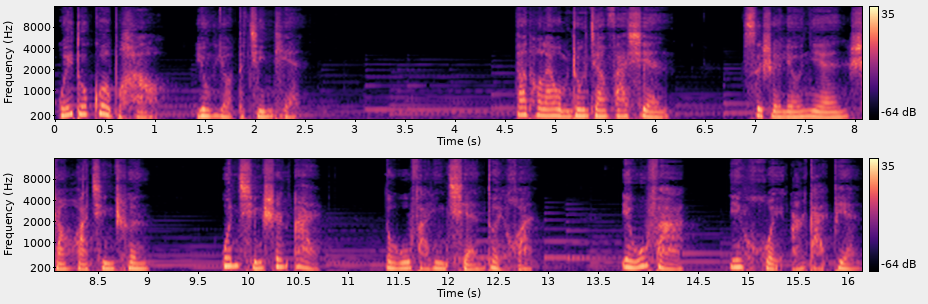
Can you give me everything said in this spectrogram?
唯独过不好拥有的今天。到头来，我们终将发现，似水流年、韶华青春、温情深爱，都无法用钱兑换，也无法因悔而改变。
